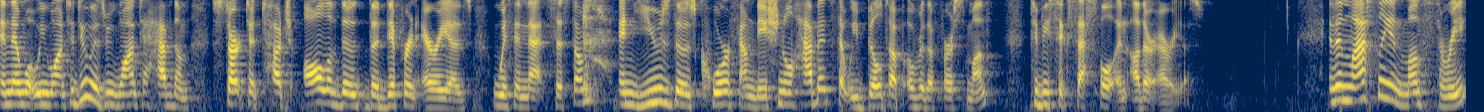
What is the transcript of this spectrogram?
And then what we want to do is we want to have them start to touch all of the, the different areas within that system and use those core foundational habits that we built up over the first month to be successful in other areas. And then lastly, in month three,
